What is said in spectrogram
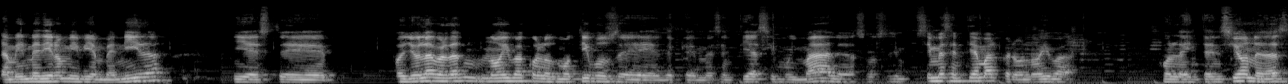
También me dieron mi bienvenida y este, pues yo la verdad no iba con los motivos de, que me sentía así muy mal, sí, me sentía mal, pero no iba con la intención, ¿verdad?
